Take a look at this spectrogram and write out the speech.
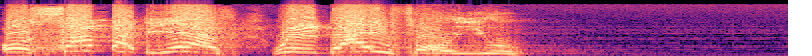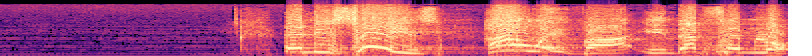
or somebody else will die for you. And he says, however, in that same law,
